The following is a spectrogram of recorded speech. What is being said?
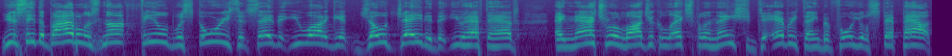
You see, the Bible is not filled with stories that say that you ought to get so jaded that you have to have a natural, logical explanation to everything before you'll step out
